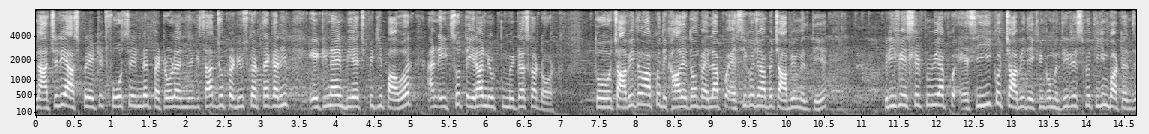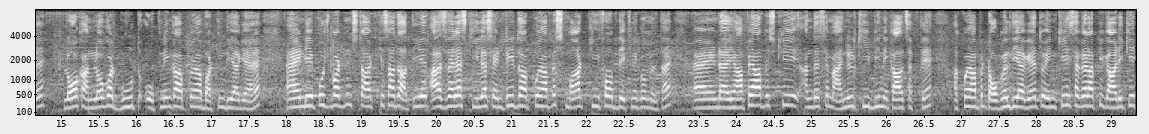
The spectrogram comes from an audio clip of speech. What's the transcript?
naturally aspirated four cylinder petrol engine के साथ, जो प्रोड्यूस करता है करीब eighty nine B H P की पावर एंड 113 न्यूटन मीटर्स का टॉर्क। तो चाबी तो मैं आपको दिखा देता हूँ, पहले आपको ऐसी को जहाँ पे चाबी मिलती है। प्री फेस लिफ्ट में भी आपको ऐसी ही कुछ चाबी देखने को मिलती है, जिसमें तीन बटन है लॉक अनलॉक और बूट ओपनिंग का आपको यहाँ बटन दिया गया है। एंड ये पुश बटन स्टार्ट के साथ आती है as well as keyless entry तो आपको यहाँ पे स्मार्ट की फॉब देखने को मिलता है। एंड यहाँ पे आप इसके अंदर से मैनुअल की भी निकाल सकते हैं। आपको यहाँ पे टॉगल दिया गया है तो इन केस अगर आपकी गाड़ी के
